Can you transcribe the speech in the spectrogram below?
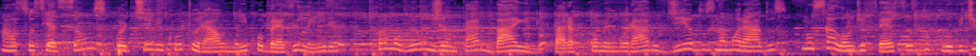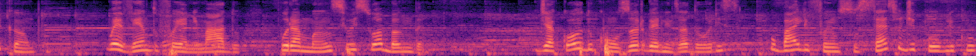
A Associação Esportiva e Cultural Nipo Brasileira promoveu um jantar baile para comemorar o Dia dos Namorados no Salão de Festas do Clube de Campo. O evento foi animado por Amâncio e sua banda. De acordo com os organizadores, o baile foi um sucesso de público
